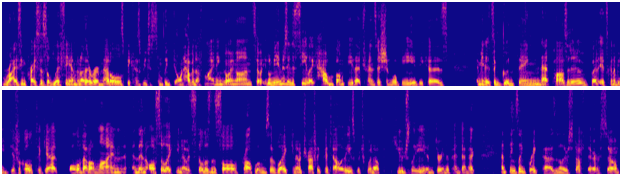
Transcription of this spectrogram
rising prices of lithium and other rare metals because we just simply don't have enough mining going on. So it'll be interesting to see like how bumpy that transition will be because I mean, it's a good thing, net positive, but it's going to be difficult to get all of that online. And then also, like, you know, it still doesn't solve problems of like, you know, traffic fatalities, which went up hugely and during the pandemic, and things like brake pads and other stuff there. So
